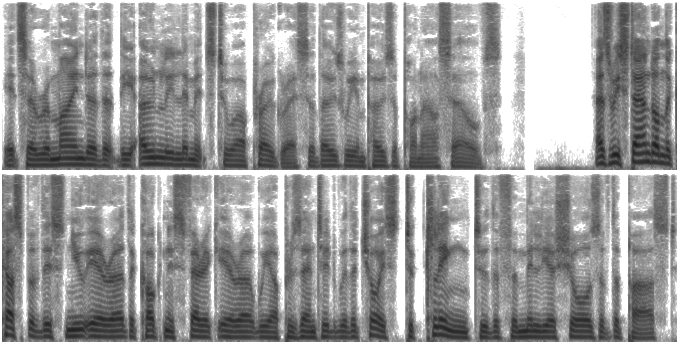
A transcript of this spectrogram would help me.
It's a reminder that the only limits to our progress are those we impose upon ourselves. As we stand on the cusp of this new era, the cognispheric era, we are presented with a choice to cling to the familiar shores of the past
